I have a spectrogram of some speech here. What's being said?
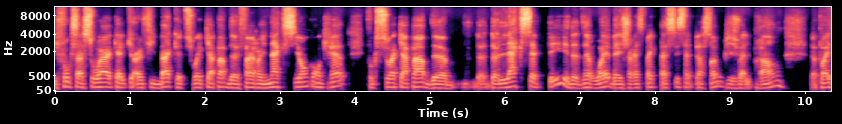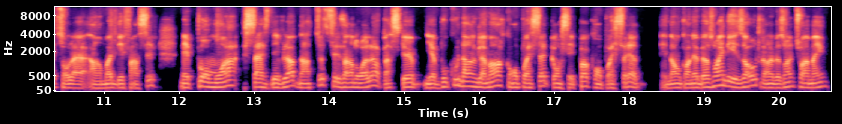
il faut que ça soit un feedback que tu sois capable de faire une action concrète. Il faut que tu sois capable de, de, l'accepter et de dire ouais ben je respecte assez cette personne puis je vais le prendre, de pas être sur en mode défensif. Mais pour moi, ça se développe dans tous ces endroits-là parce que il y a beaucoup d'angles morts qu'on possède qu'on sait pas qu'on possède. Et donc, on a besoin des autres, on a besoin de soi-même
